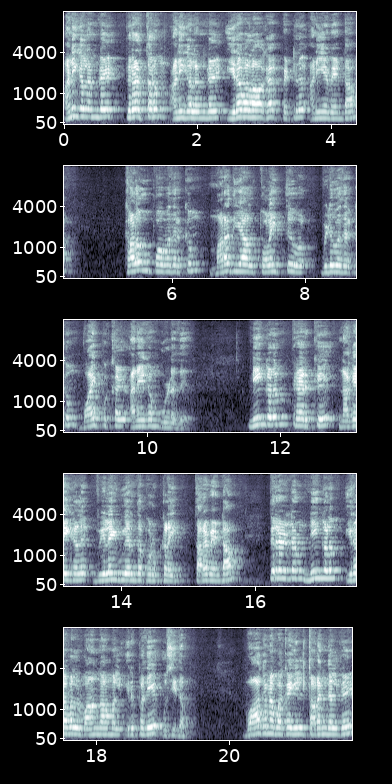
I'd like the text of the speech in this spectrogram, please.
அணிகலன்கள் பிறர் தரும் அணிகலன்கள் இரவலாக பெற்று அணிய வேண்டாம். களவு போவதற்கும் மறதியால் தொலைத்து விடுவதற்கும் வாய்ப்புகள் அநேகம் உள்ளது. நீங்களும் பிறருக்கு நகைகள் விலை உயர்ந்த பொருட்களை தர வேண்டாம். பிறரிடம் நீங்களும் இரவல் வாங்காமல் இருப்பதே உசிதம். வாகன வகையில் தடங்கல்கள்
